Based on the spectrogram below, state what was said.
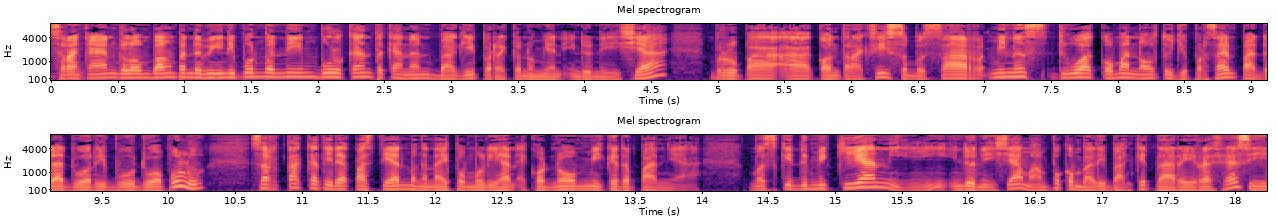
Serangkaian gelombang pandemi ini pun menimbulkan tekanan bagi perekonomian Indonesia berupa uh, kontraksi sebesar minus 2,07 persen pada 2020 serta ketidakpastian mengenai pemulihan ekonomi ke depannya. Meski demikian nih, Indonesia mampu kembali bangkit dari resesi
